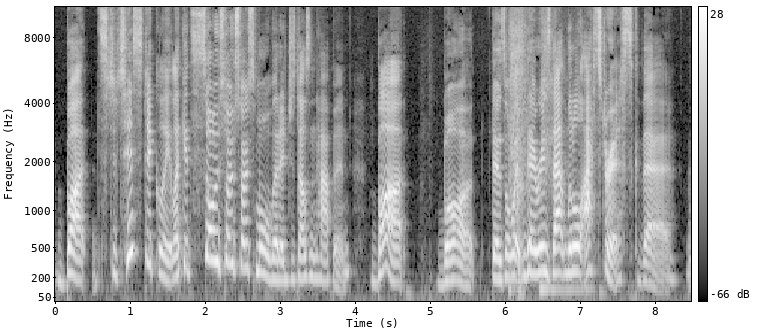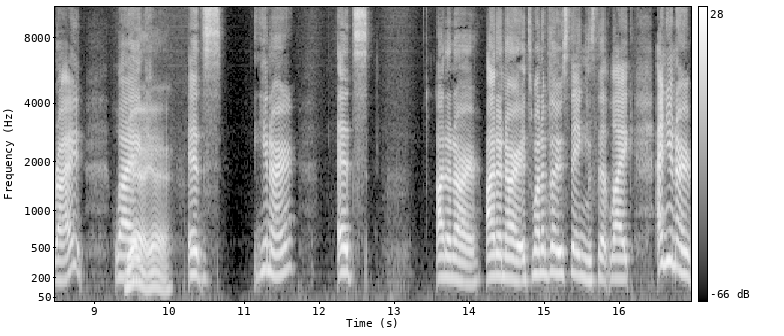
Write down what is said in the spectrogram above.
But statistically like it's so so so small that it just doesn't happen. But but there's always there is that little asterisk there right? Like yeah, yeah. it's you know it's i don't know. I don't know. It's one of those things that like and you know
